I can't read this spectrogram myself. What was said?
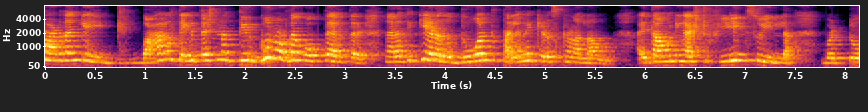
ಮಾಡ್ದಂಗೆ ಬಾಗಿಲು ತೆಗೆದ ತಕ್ಷಣ ತಿರ್ಗು ನೋಡ್ದಂಗೆ ಹೋಗ್ತಾ ಇರ್ತಾರೆ. ನಾನು ಅದಕ್ಕೆ ಹೇಳೋದು, ಧ್ರುವಂತ ತಲೆನೇ ಕೆಡಿಸ್ಕೊಳಲ್ಲ ಅವನು. ಆಯ್ತಾ? ಅವನಿಗೆ ಅಷ್ಟು ಫೀಲಿಂಗ್ಸು ಇಲ್ಲ. ಬಟ್ಟು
